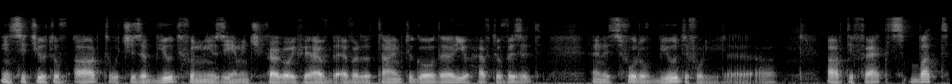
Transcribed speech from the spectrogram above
Institute of Art, which is a beautiful museum in Chicago. If you have ever the time to go there, you have to visit, and it's full of beautiful uh, artifacts. But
